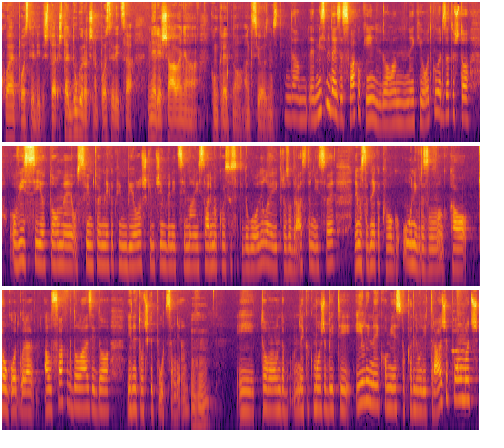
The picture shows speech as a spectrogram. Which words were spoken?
Koja je posljedica, šta, šta je dugoročna posljedica nerješavanja konkretno anksioznosti? Da, e, mislim da je za svakog individualan neki odgovor, zato što ovisi o tome, o svim tvojim nekakvim biološkim čimbenicima i stvarima koje su se ti dogodile i kroz odrastanje i sve. Nema sad nekakvog univerzalnog kao tog odgovora, ali svakak dolazi do jedne točke pucanja. I to onda nekak može biti ili neko mjesto kad ljudi traže pomoć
